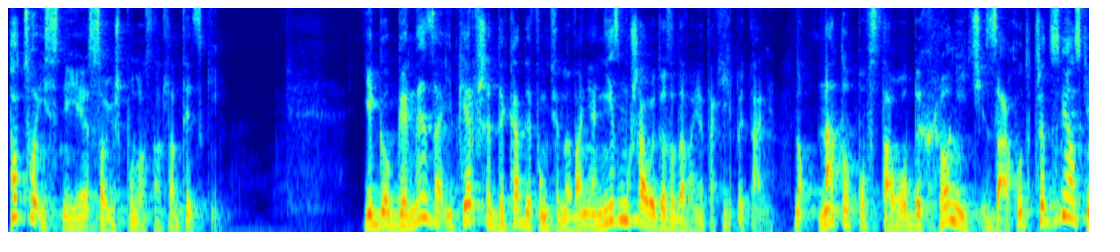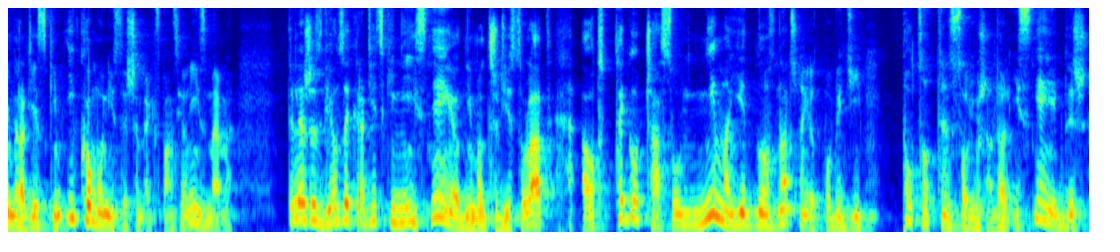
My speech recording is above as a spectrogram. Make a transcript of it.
po co istnieje Sojusz Północnoatlantycki? Jego geneza i pierwsze dekady funkcjonowania nie zmuszały do zadawania takich pytań. No, NATO powstało, by chronić Zachód przed Związkiem Radzieckim i komunistycznym ekspansjonizmem. Tyle, że Związek Radziecki nie istnieje od niemal 30 lat, a od tego czasu nie ma jednoznacznej odpowiedzi, po co ten sojusz nadal istnieje, gdyż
